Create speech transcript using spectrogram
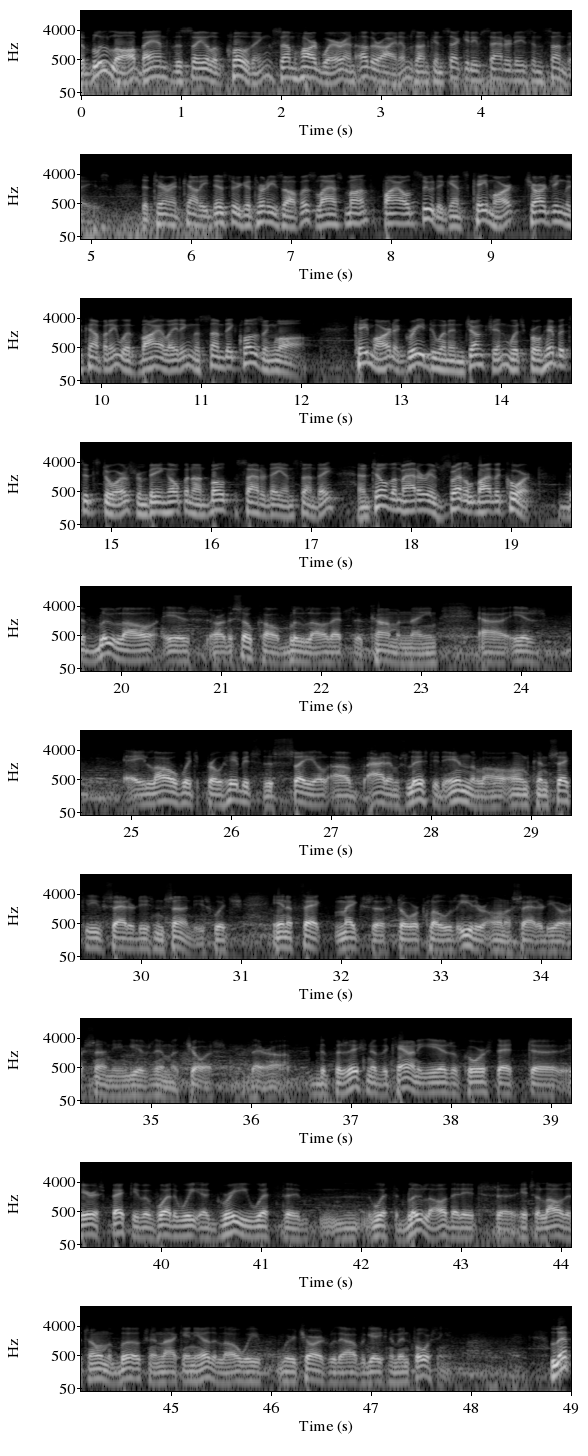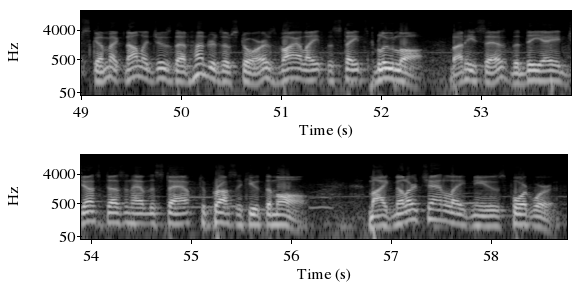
The blue law bans the sale of clothing, some hardware, and other items on consecutive Saturdays and Sundays. The Tarrant County District Attorney's Office last month filed suit against Kmart, charging the company with violating the Sunday closing law. Kmart agreed to an injunction which prohibits its stores from being open on both Saturday and Sunday until the matter is settled by the court. The blue law is, or the so-called blue law, that's the common name, uh, is a law which prohibits the sale of items listed in the law on consecutive Saturdays and Sundays, which in effect makes a store close either on a Saturday or a Sunday and gives them a choice thereof. The position of the county is, of course, that uh, irrespective of whether we agree with the with the blue law, that it's uh, it's a law that's on the books, and like any other law, we we're charged with the obligation of enforcing it. Lipscomb acknowledges that hundreds of stores violate the state's blue law. But he says the DA just doesn't have the staff to prosecute them all. Mike Miller, Channel 8 News, Fort Worth.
